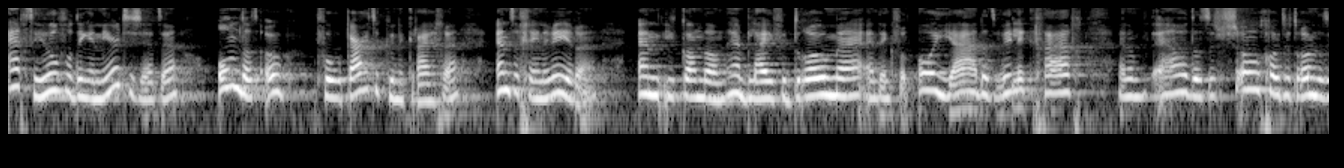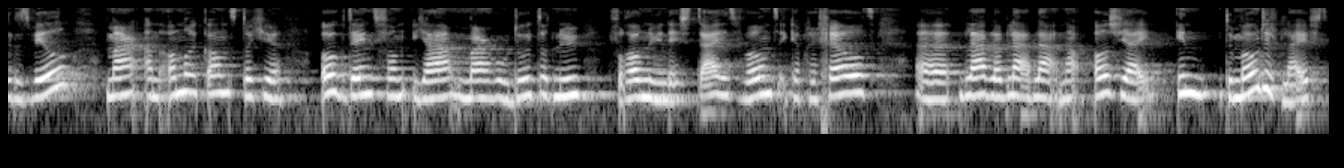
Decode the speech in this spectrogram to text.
echt heel veel dingen neer te zetten om dat ook voor elkaar te kunnen krijgen en te genereren. En je kan dan hè, blijven dromen en denken van, oh ja, dat wil ik graag. En dan, ja, dat is zo'n grote droom dat ik het wil. Maar aan de andere kant dat je ook denkt van, ja, maar hoe doe ik dat nu? Vooral nu in deze tijd, want ik heb geen geld. Uh, bla bla bla bla. Nou, als jij in de modus blijft,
